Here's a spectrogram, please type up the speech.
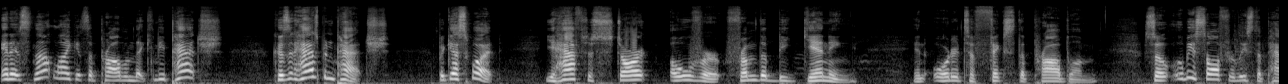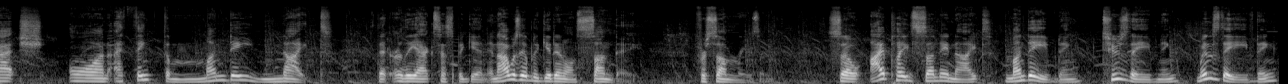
And it's not like it's a problem that can be patched, because it has been patched. But guess what? You have to start over from the beginning in order to fix the problem. So Ubisoft released the patch on, I think, the Monday night that early access began. And I was able to get in on Sunday for some reason. So I played Sunday night, Monday evening, Tuesday evening, Wednesday evening.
